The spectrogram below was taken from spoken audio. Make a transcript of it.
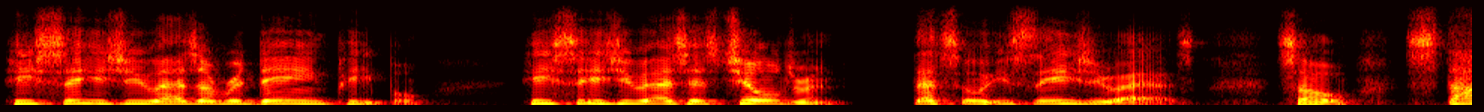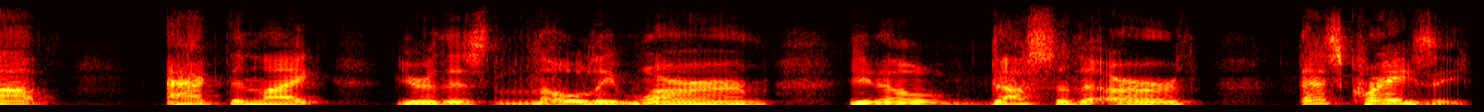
He sees you as a redeemed people. He sees you as his children. That's who he sees you as. So stop acting like you're this lowly worm, you know, dust of the earth. That's crazy.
